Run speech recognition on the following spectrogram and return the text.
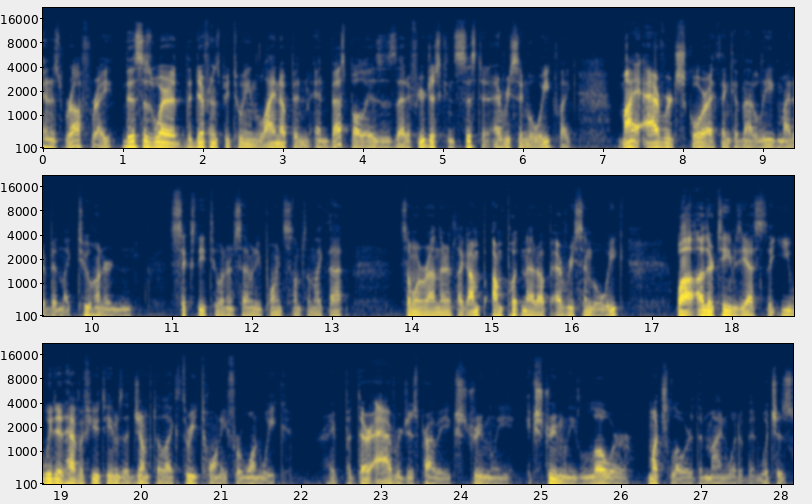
and it's rough, right? This is where the difference between lineup and, and best ball is, is that if you're just consistent every single week, like my average score, I think in that league might have been like 260, 270 points, something like that, somewhere around there. Like I'm, I'm putting that up every single week. While other teams, yes, we did have a few teams that jumped to like 320 for one week, right? But their average is probably extremely, extremely lower, much lower than mine would have been, which is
